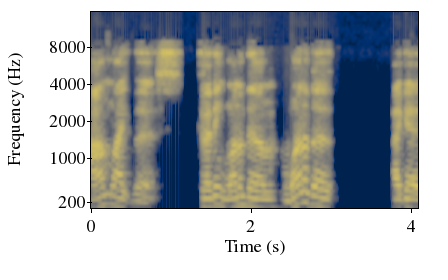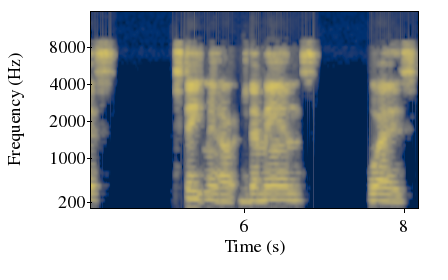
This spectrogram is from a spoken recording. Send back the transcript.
I'm like this because I think one of them, one of the, I guess, statement or demands was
